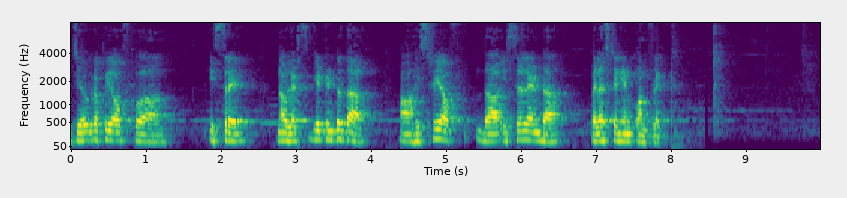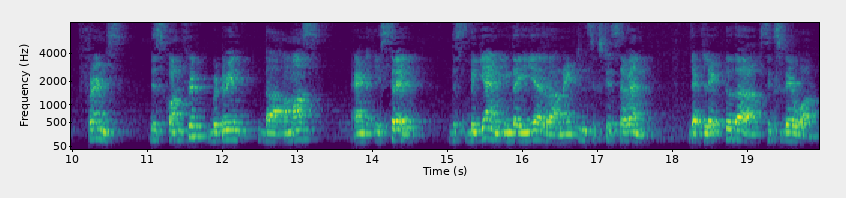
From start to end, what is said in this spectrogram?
geography of uh, Israel. Now let's get into the uh, history of the Israel and uh, Palestinian conflict. Friends, this conflict between the Hamas and Israel, this began in the year uh, 1967 that led to the Six Day War.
